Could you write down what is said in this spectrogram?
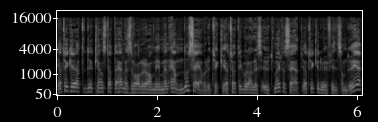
Jag tycker att du kan stötta hennes val Rami men ändå säga vad du tycker. Jag tror att det går alldeles utmärkt att säga att jag tycker du är fin som du är.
